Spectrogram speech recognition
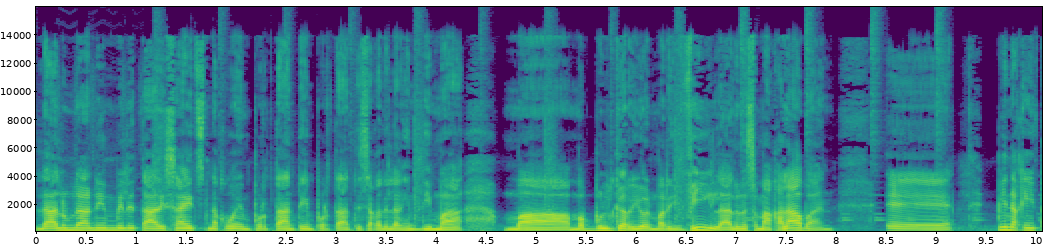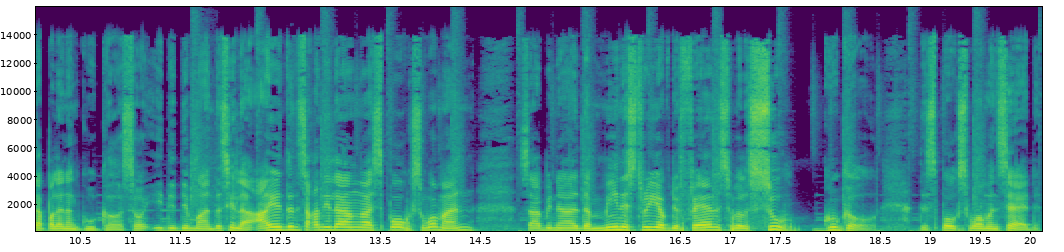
lalong lalo yung military sites na kung importante importante sa kanilang hindi ma, ma mabulgar yun ma-reveal lalo na sa mga kalaban eh pinakita pala ng Google. So, ididemanda sila. Ayon dun sa kanilang uh, spokeswoman, sabi na the Ministry of Defense will sue Google. The spokeswoman said,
